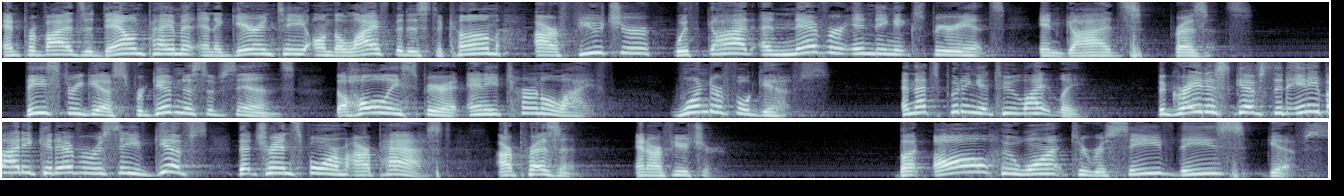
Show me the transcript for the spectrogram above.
and provides a down payment and a guarantee on the life that is to come, our future with God, a never ending experience in God's presence. These three gifts forgiveness of sins, the Holy Spirit, and eternal life wonderful gifts. And that's putting it too lightly. The greatest gifts that anybody could ever receive, gifts that transform our past, our present, and our future. But all who want to receive these gifts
